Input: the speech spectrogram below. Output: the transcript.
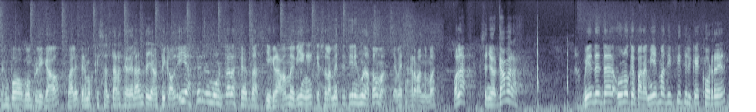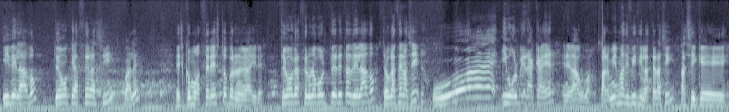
Es un poco complicado, ¿vale? Tenemos que saltar hacia adelante, ya lo he explicado. Y hacer el mortal hacia atrás. Y grábame bien, ¿eh? Que solamente tienes una toma. Ya me estás grabando más Hola, señor cámara. Voy a intentar uno que para mí es más difícil que es correr. Y de lado tengo que hacer así, ¿vale? Es como hacer esto pero en el aire. Tengo que hacer una voltereta de lado Tengo que hacer así Y volver a caer en el agua. Para mí es más difícil hacer así Así que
